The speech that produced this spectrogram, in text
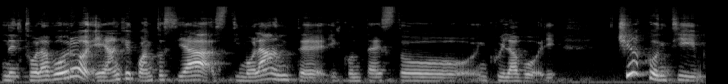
nel, tuo lavoro e anche quanto sia stimolante il contesto in cui lavori. Ci racconti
